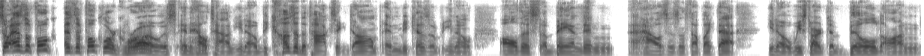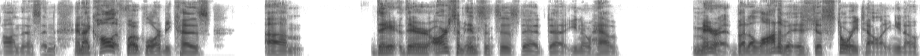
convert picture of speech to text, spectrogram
So as the folk as the folklore grows in Helltown, you know, because of the toxic dump and because of you know all this abandoned uh, houses and stuff like that, you know, we start to build on on this, and and I call it folklore because, um, they there are some instances that uh, you know have merit, but a lot of it is just storytelling. You know,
